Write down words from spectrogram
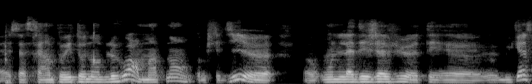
euh, ça serait un peu étonnant de le voir maintenant. Comme je t'ai dit euh, on l'a déjà vu euh, euh, Lucas.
